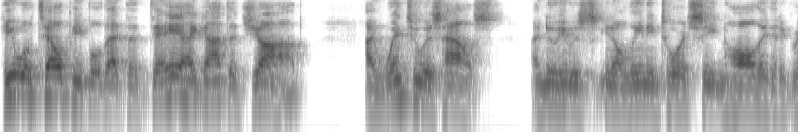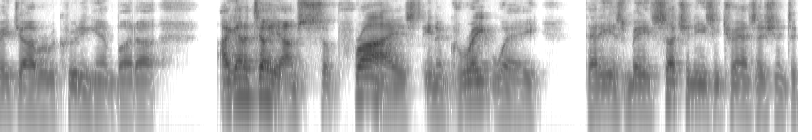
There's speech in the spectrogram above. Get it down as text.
he will tell people that the day I got the job, I went to his house. I knew he was, you know, leaning towards Seton Hall. They did a great job of recruiting him, but uh, I got to tell you, I'm surprised in a great way that he has made such an easy transition to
